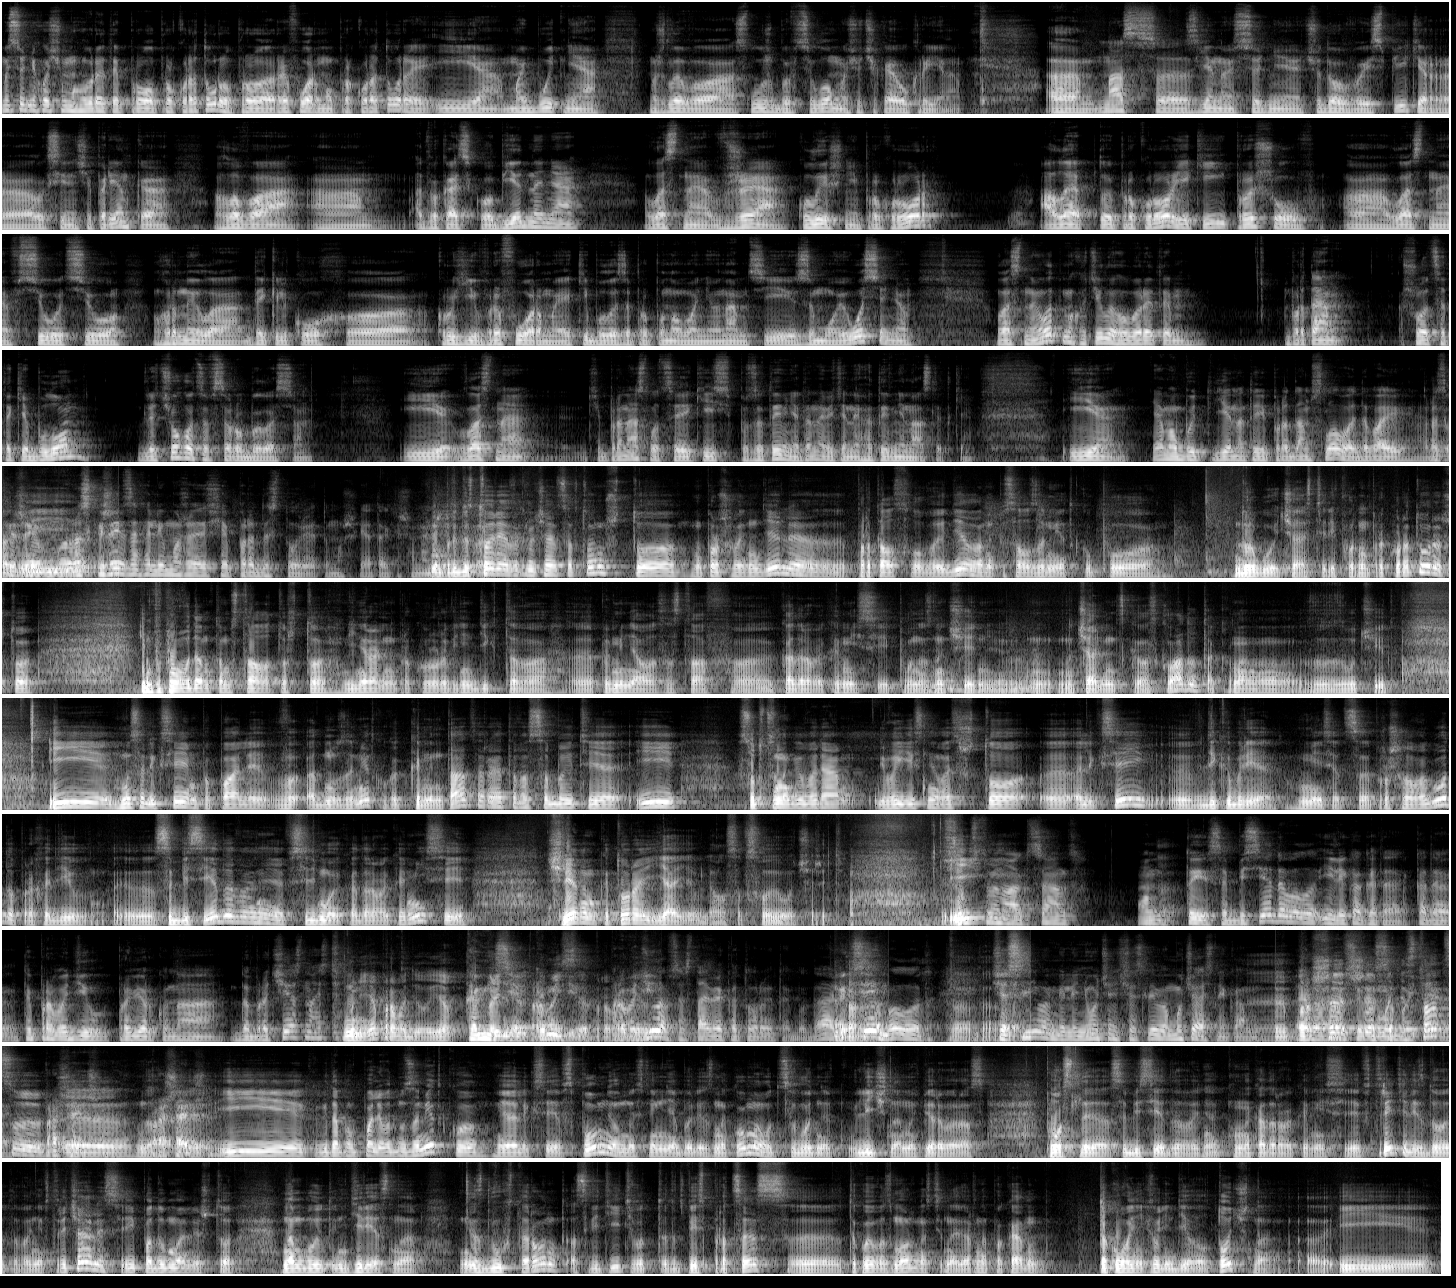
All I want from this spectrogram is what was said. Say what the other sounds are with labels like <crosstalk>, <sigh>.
Ми сьогодні хочемо говорити про прокуратуру, про реформу прокуратури і майбутнє, можливо, служби в цілому, що чекає Україна. Е, У нас е, з Єною сьогодні чудовий спікер е, Олексій Нечепаренко, глава е, адвокатського об'єднання, власне, вже колишній прокурор, але той прокурор, який пройшов е, власне всю цю горнила декількох е, кругів реформи, які були запропоновані нам цією зимою осінню. Власне, от ми хотіли говорити про те, що це таке було, для чого це все робилося, і, власне, чи принесло це якісь позитивні та навіть і негативні наслідки. І я, мабуть, є на те і продам слово. Давай розкажи, і- розкажи взагалі, може, ще перед історію, тому що я так що Ну, предыстория заключается в том, что на прошлой неделе портал «Слово и дело» написал заметку по другой части реформы прокуратуры, что им по поводам там стало то, что генеральный прокурор Венедиктова э, поменяла состав э, кадровой комиссии по назначению начальницкого склада, так она звучит. И мы с Алексеем попали в одну заметку как комментаторы этого события. И, собственно говоря, выяснилось, что э, Алексей в декабре месяце прошлого года проходил собеседование в седьмой кадровой комиссии, членом которой я являлся в свою очередь. И- Собственно, акцент. Он, Ты собеседовал, или как это, когда ты проводил проверку на доброчестность? Ну, не я проводил, я Комиссия, при- проводила, проводила. проводила, в составе которой ты был. Да? Алексей был вот Да, да. счастливым или не очень счастливым участником. Э, Прошедшим аттестацию. Прошедшим. э, да. Прошедшим. И когда мы попали в одну заметку, я Алексея вспомнил, мы с ним не были знакомы. Вот сегодня лично мы первый раз после собеседования на кадровой комиссии встретились, до этого не встречались, и подумали, что нам будет интересно с двух сторон осветить вот этот весь процесс. Э, Такой возможности, наверное, пока такого никто не делал точно, э, и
